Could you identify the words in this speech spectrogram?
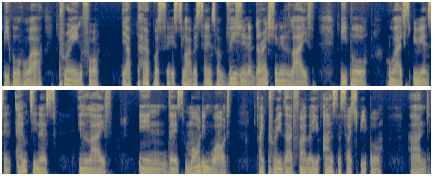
people who are praying for their purposes, to have a sense of vision, a direction in life, people who are experiencing emptiness in life in this modern world. I pray that, Father, you answer such people and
